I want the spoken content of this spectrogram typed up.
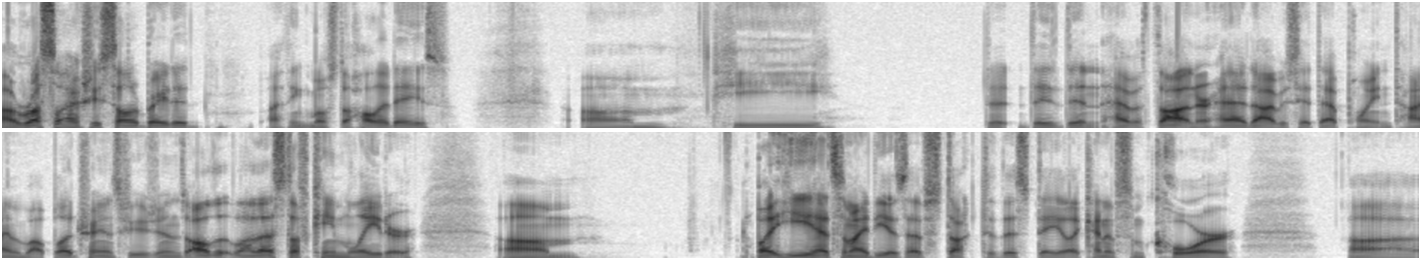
Uh, Russell actually celebrated, I think, most of the holidays. Um, he they didn't have a thought in their head, obviously, at that point in time about blood transfusions. All the, a lot of that stuff came later. Um, but he had some ideas that have stuck to this day, like kind of some core uh,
